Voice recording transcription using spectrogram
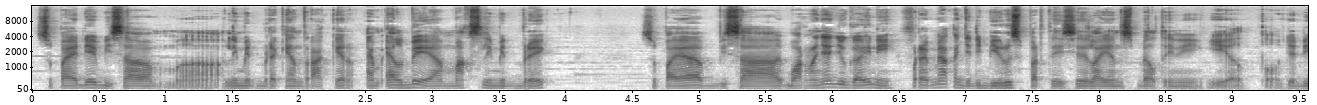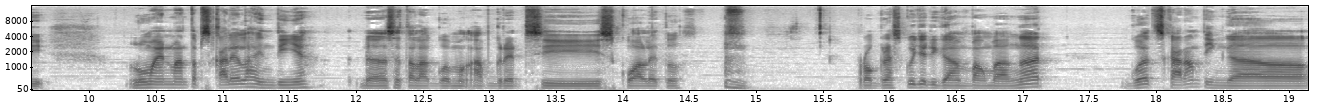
supaya dia bisa uh, limit break yang terakhir. MLB ya max limit break supaya bisa warnanya juga ini frame-nya akan jadi biru seperti si Lions Belt ini gitu. Jadi lumayan mantap sekali lah intinya. Dan setelah gue mengupgrade si Squall itu. Progres gue jadi gampang banget. Gue sekarang tinggal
